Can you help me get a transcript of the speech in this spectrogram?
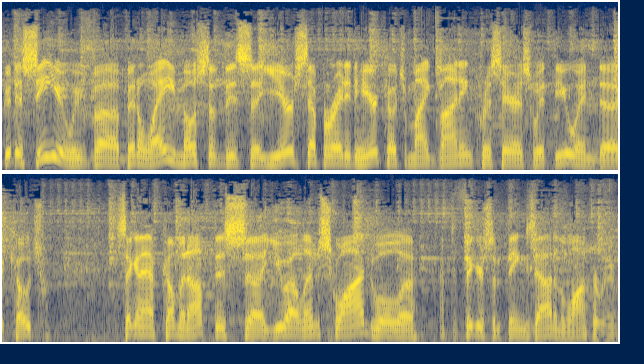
Good to see you. We've uh, been away most of this uh, year, separated here. Coach Mike Vining, Chris Harris with you. And, uh, Coach, second half coming up. This uh, ULM squad will uh, have to figure some things out in the locker room.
